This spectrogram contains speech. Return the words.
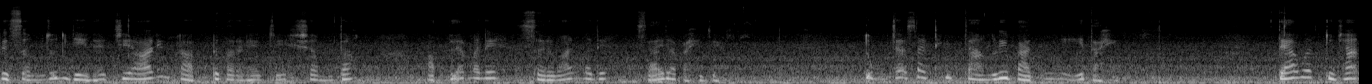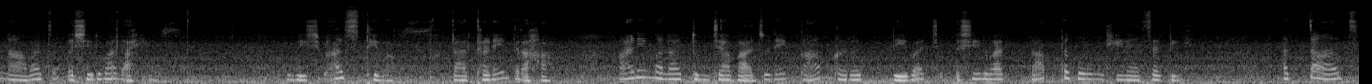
ते समजून घेण्याची आणि प्राप्त करण्याची क्षमता आपल्यामध्ये सर्वांमध्ये असायला पाहिजे. तुमच्यासाठी चांगली बातमी येत आहे. त्यावर तुझ्या नावाचा आशीर्वाद आहे. विश्वास ठेवा. प्रार्थनेत राहा. आणि मला तुमच्या बाजूने काम करत देवाचे आशीर्वाद प्राप्त करून घेण्यासाठी आत्ताच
